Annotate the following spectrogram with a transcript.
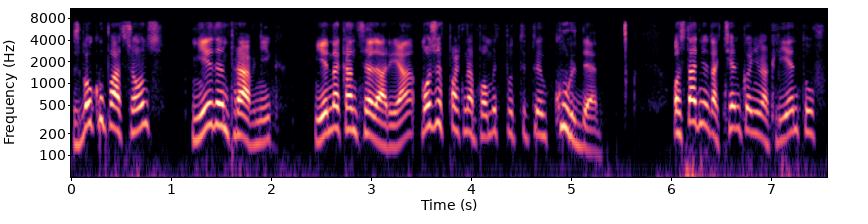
Z boku patrząc, nie jeden prawnik, nie jedna kancelaria może wpaść na pomysł pod tytułem kurde, ostatnio tak cienko nie ma klientów,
